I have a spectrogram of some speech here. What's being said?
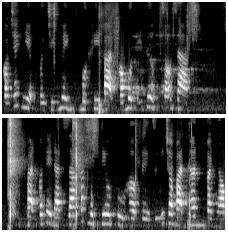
có trách nhiệm với chính mình. Một khi bạn có một ý tưởng rõ ràng, bạn có thể đặt ra các mục tiêu phù hợp để giữ cho bản thân và nhóm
